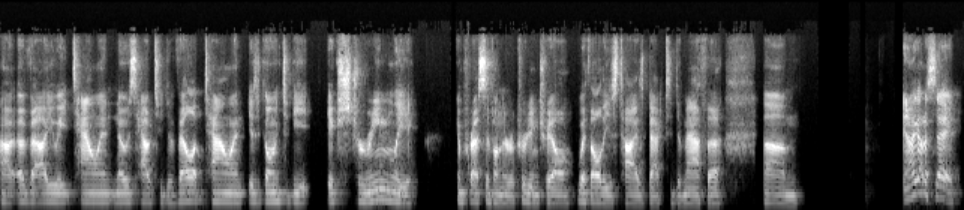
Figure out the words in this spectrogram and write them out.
uh, evaluate talent, knows how to develop talent, is going to be extremely impressive on the recruiting trail with all these ties back to DeMatha. Um, and I got to say,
